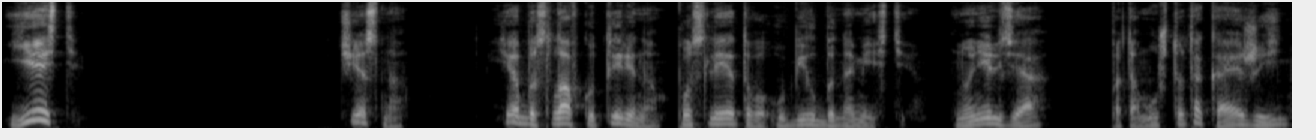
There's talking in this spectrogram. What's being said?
Есть? Честно, я бы Славку Тырина после этого убил бы на месте. Но нельзя, потому что такая жизнь.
